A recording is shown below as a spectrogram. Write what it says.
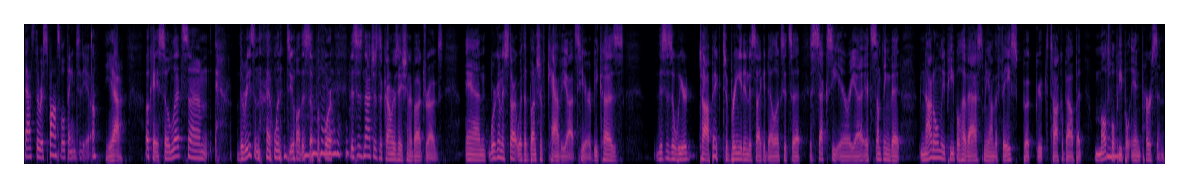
that's the responsible thing to do. Yeah. Okay, so let's um the reason I want to do all this stuff before this is not just a conversation about drugs. And we're going to start with a bunch of caveats here because this is a weird topic to bring it into psychedelics. It's a, a sexy area. It's something that not only people have asked me on the Facebook group to talk about, but multiple mm-hmm. people in person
